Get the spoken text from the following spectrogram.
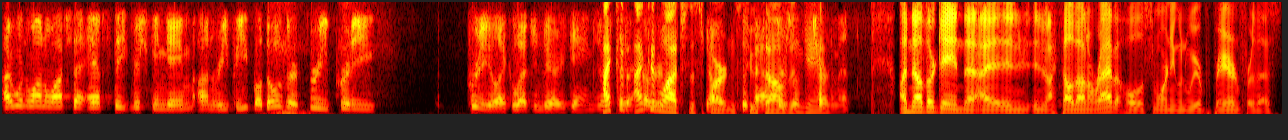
I wouldn't want to watch that App State Michigan game on repeat, but those are three pretty, pretty like legendary games. I could there. I could Or, watch the you know, Spartans the 2000 of game. tournament. Another game that I and- and I fell down a rabbit hole this morning when we were preparing for this.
